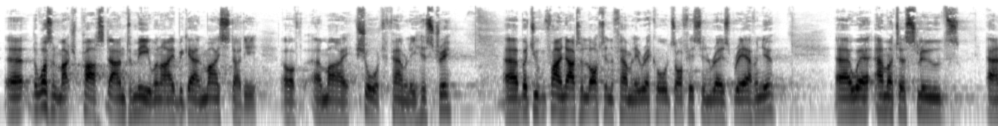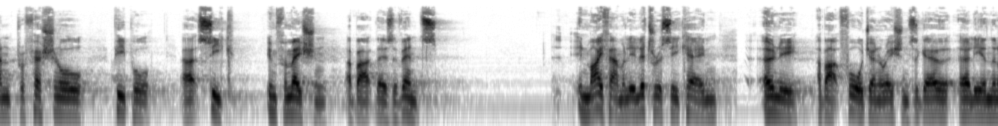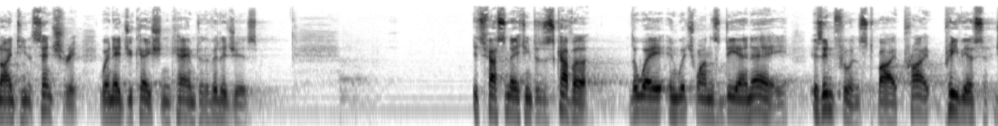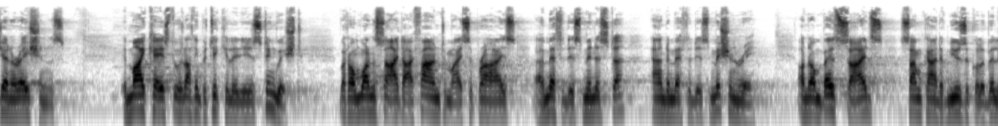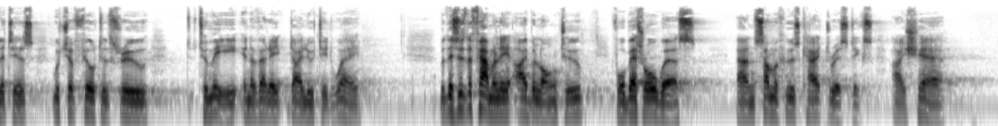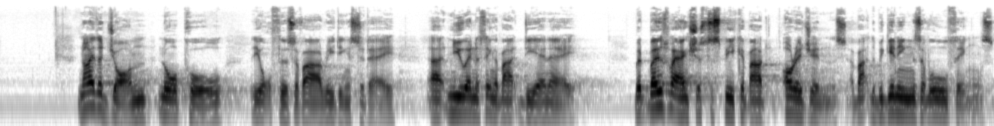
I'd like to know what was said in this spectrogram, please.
Uh, there wasn't much passed down to me when I began my study of uh, my short family history, uh, but you can find out a lot in the Family Records Office in Rosebery Avenue, uh, where amateur sleuths and professional people uh, seek information about those events. In my family, literacy came only about four generations ago, early in the 19th century, when education came to the villages. It's fascinating to discover the way in which one's DNA is influenced by pri- previous generations. In my case, there was nothing particularly distinguished, but on one side I found, to my surprise, a Methodist minister and a Methodist missionary, and on both sides, some kind of musical abilities which have filtered through t- to me in a very diluted way. But this is the family I belong to, for better or worse, and some of whose characteristics I share. Neither John nor Paul, the authors of our readings today, uh, knew anything about DNA, but both were anxious to speak about origins, about the beginnings of all things.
